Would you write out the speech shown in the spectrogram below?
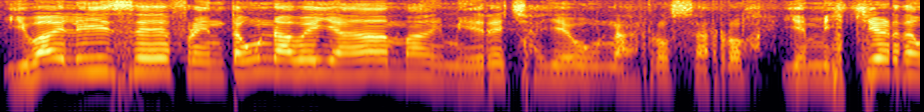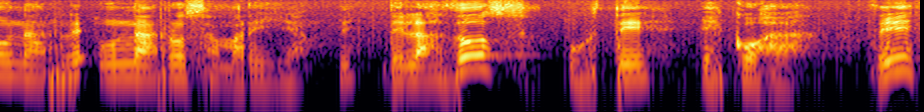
Y va y le dice frente a una bella dama, en mi derecha llevo una rosa roja y en mi izquierda una, una rosa amarilla. De las dos, usted escoja. ¿sí?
